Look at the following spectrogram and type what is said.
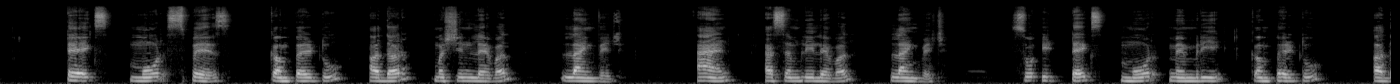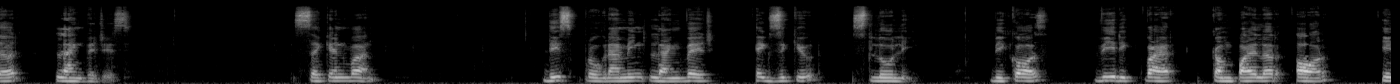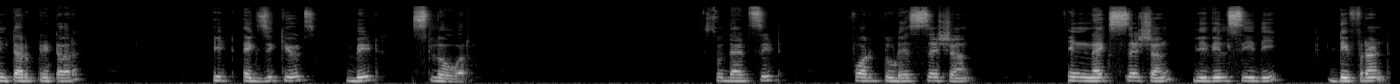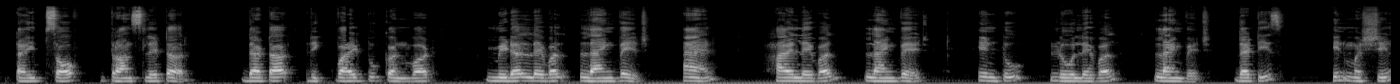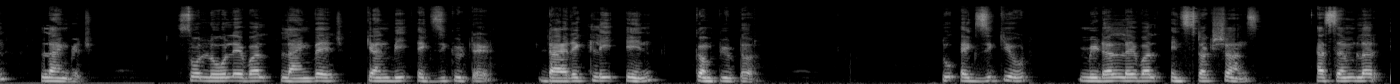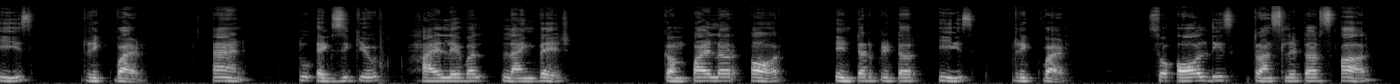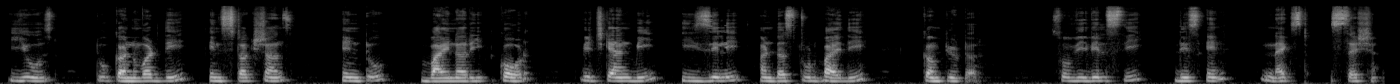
takes more space compared to other machine level language and assembly level language. So it takes more memory compared to other languages. Second one, this programming language execute slowly because we require compiler or interpreter. It executes bit slower. So that's it for today's session. In next session we will see the different types of translator that are required to convert middle level language and high level language into low level language that is in machine language so low level language can be executed directly in computer. To execute middle level instructions, assembler is required and to execute high level language, compiler or interpreter is required. So all these translators are used to convert the instructions into binary code which can be easily understood by the computer. So we will see this in next session.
